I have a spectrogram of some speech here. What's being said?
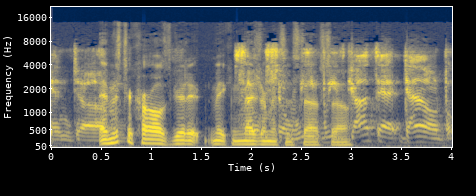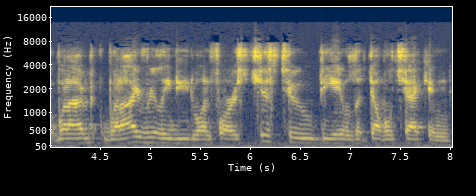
and um, and Mr. Carl is good at making so- measurements so and we, stuff. So. We've got that down, but what I what I really need one for is just to be able to double check and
